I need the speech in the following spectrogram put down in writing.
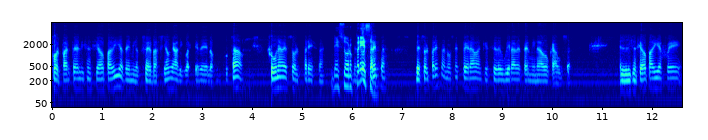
por parte del licenciado Padilla, de mi observación, al igual que de los imputados, fue una de sorpresa. ¿De sorpresa? De sorpresa de sorpresa no se esperaban que se hubiera determinado causa. El licenciado Padilla fue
